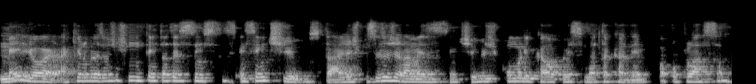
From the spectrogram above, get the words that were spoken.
melhor. Aqui no Brasil a gente não tem tantos incentivos, tá? A gente precisa gerar mais incentivos de comunicar o conhecimento acadêmico com a população.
